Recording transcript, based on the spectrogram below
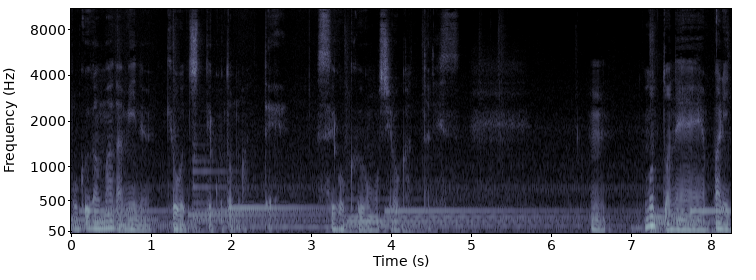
僕がまだ見ぬ境地ってこともあってすごく面白かったです。うん。もっとねやっぱり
